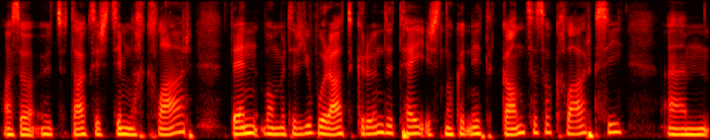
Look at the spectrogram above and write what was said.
Also heutzutage ist es ziemlich klar. Dann, als wir den Juburat gegründet haben, ist es noch nicht ganz so klar gewesen. Ähm,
